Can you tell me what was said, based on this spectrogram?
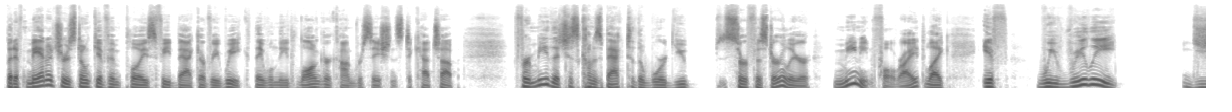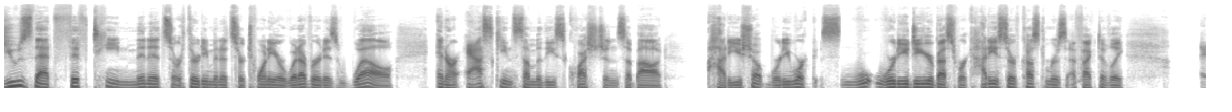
But if managers don't give employees feedback every week, they will need longer conversations to catch up. For me, that just comes back to the word you surfaced earlier meaningful, right? Like if we really use that 15 minutes or 30 minutes or 20 or whatever it is well and are asking some of these questions about how do you show up? Where do you work? Where do you do your best work? How do you serve customers effectively? Eh,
